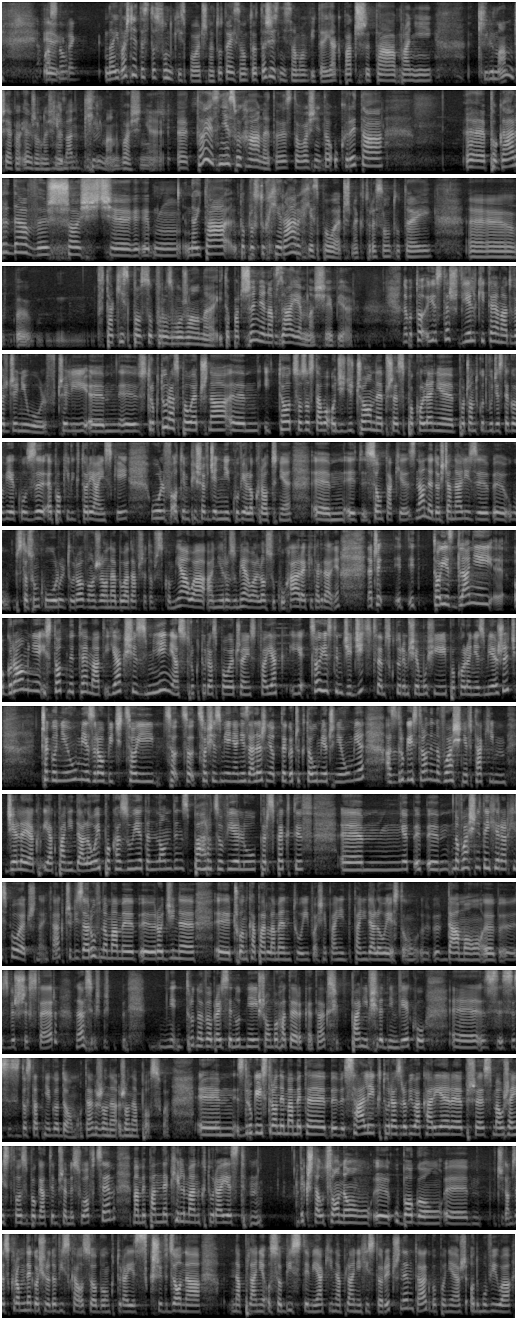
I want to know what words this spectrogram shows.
własną Y, rękę. No i właśnie te stosunki społeczne tutaj są, to też jest niesamowite, jak patrzy ta pani Kilman, czy jak, jakże ona się Kilman. nazywa? Kilman, właśnie. E, To jest niesłychane, to jest to właśnie to ukryta e, pogarda, wyższość, e, no i ta po prostu hierarchie społeczne, które są tutaj w taki sposób rozłożone i to patrzenie nawzajem na siebie. No bo to jest też wielki temat Virginia Woolf, czyli y, struktura społeczna i to, co zostało odziedziczone przez pokolenie początku XX wieku z epoki wiktoriańskiej. Woolf o tym pisze w dzienniku wielokrotnie. Y, są takie znane dość analizy y, stosunku kulturową, że ona była zawsze to wszystko miała, a nie rozumiała losu kucharek i tak dalej. Znaczy, to jest dla niej ogromnie istotny temat, jak się zmienia struktura społeczeństwa, jak, co jest tym dziedzictwem, z którym się musi jej pokolenie zmierzyć, czego nie umie zrobić, co, jej, co, co, co się zmienia niezależnie od tego, czy kto umie, czy nie umie, a z drugiej strony, no właśnie w takim dziele jak, jak pani Dalloway pokazuje ten Londyn z bardzo wielu perspektyw, y, y, y, no właśnie tej hierarchii społecznej, tak? Czyli zarówno mamy rodzinę członka parlamentu i właśnie pani, pani Dalloway jest tą damą z wyższych sfer, tak? nie, trudno wyobrazić sobie nudniejszą bohaterkę, tak? Pani w średnim wieku e, z, z, z dostatniego domu, tak? Żona, żona posła. Z drugiej strony mamy tę y, Sally, która zrobiła karierę przez małżeństwo z bogatym przemysłowcem. Mamy pannę Killman, która jest mm, wykształconą, y, ubogą, czy tam ze skromnego środowiska osobą, która jest skrzywdzona na planie osobistym, jak i na planie historycznym, tak? bo ponieważ odmówiła,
